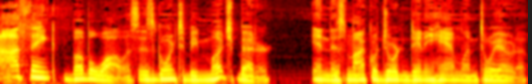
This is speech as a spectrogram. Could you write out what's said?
I think Bubba Wallace is going to be much better in this Michael Jordan Denny Hamlin Toyota,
